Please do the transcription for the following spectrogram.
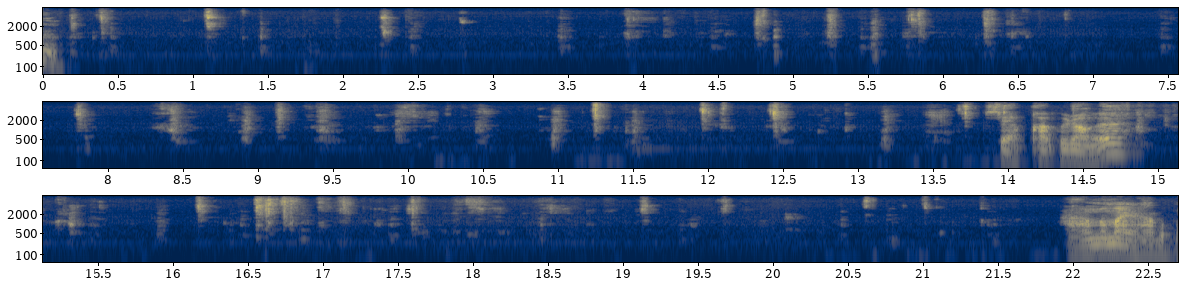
มแสบครับพี่น้องเอ้ย หางหน้ำใหม่นะครับผม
